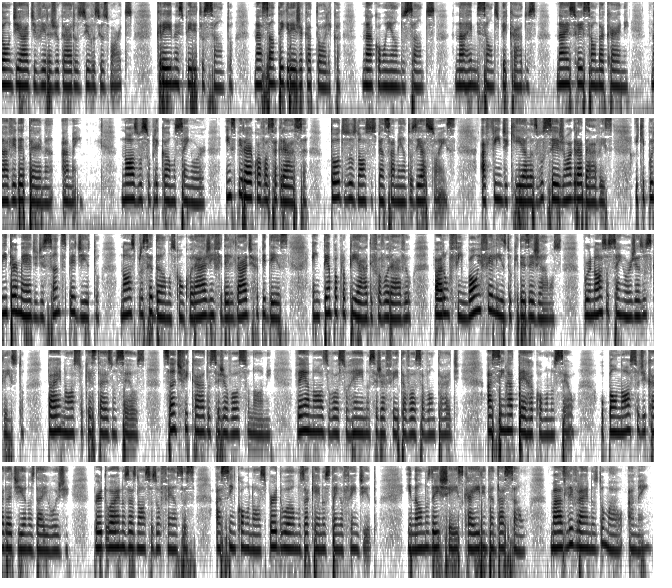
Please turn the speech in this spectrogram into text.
donde há de vir a julgar os vivos e os mortos. Creio no Espírito Santo, na Santa Igreja Católica, na comunhão dos santos, na remissão dos pecados, na ressurreição da carne, na vida eterna. Amém. Nós vos suplicamos, Senhor, inspirar com a vossa graça todos os nossos pensamentos e ações a fim de que elas vos sejam agradáveis e que, por intermédio de Santo Expedito, nós procedamos com coragem, fidelidade e rapidez, em tempo apropriado e favorável, para um fim bom e feliz do que desejamos, por nosso Senhor Jesus Cristo. Pai nosso que estais nos céus, santificado seja o vosso nome. Venha a nós o vosso reino, seja feita a vossa vontade, assim na terra como no céu. O pão nosso de cada dia nos dai hoje. Perdoai-nos as nossas ofensas, assim como nós perdoamos a quem nos tem ofendido. E não nos deixeis cair em tentação, mas livrai-nos do mal. Amém.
